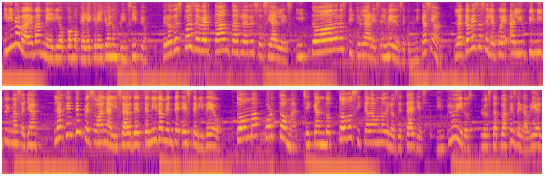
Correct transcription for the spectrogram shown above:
Irina Baeva medio como que le creyó en un principio, pero después de ver tantas redes sociales y todos los titulares en medios de comunicación, la cabeza se le fue al infinito y más allá. La gente empezó a analizar detenidamente este video, toma por toma, checando todos y cada uno de los detalles, incluidos los tatuajes de Gabriel.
